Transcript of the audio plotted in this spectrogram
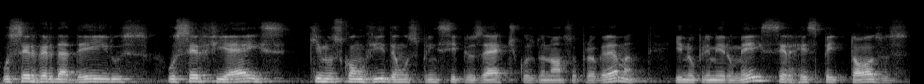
o ser verdadeiros, o ser fiéis que nos convidam os princípios éticos do nosso programa e no primeiro mês ser respeitosos,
